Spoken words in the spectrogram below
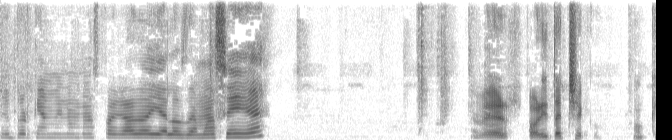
¿Y por qué a mí no me has pagado y a los demás sí, eh? A ver, ahorita checo, ¿ok?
